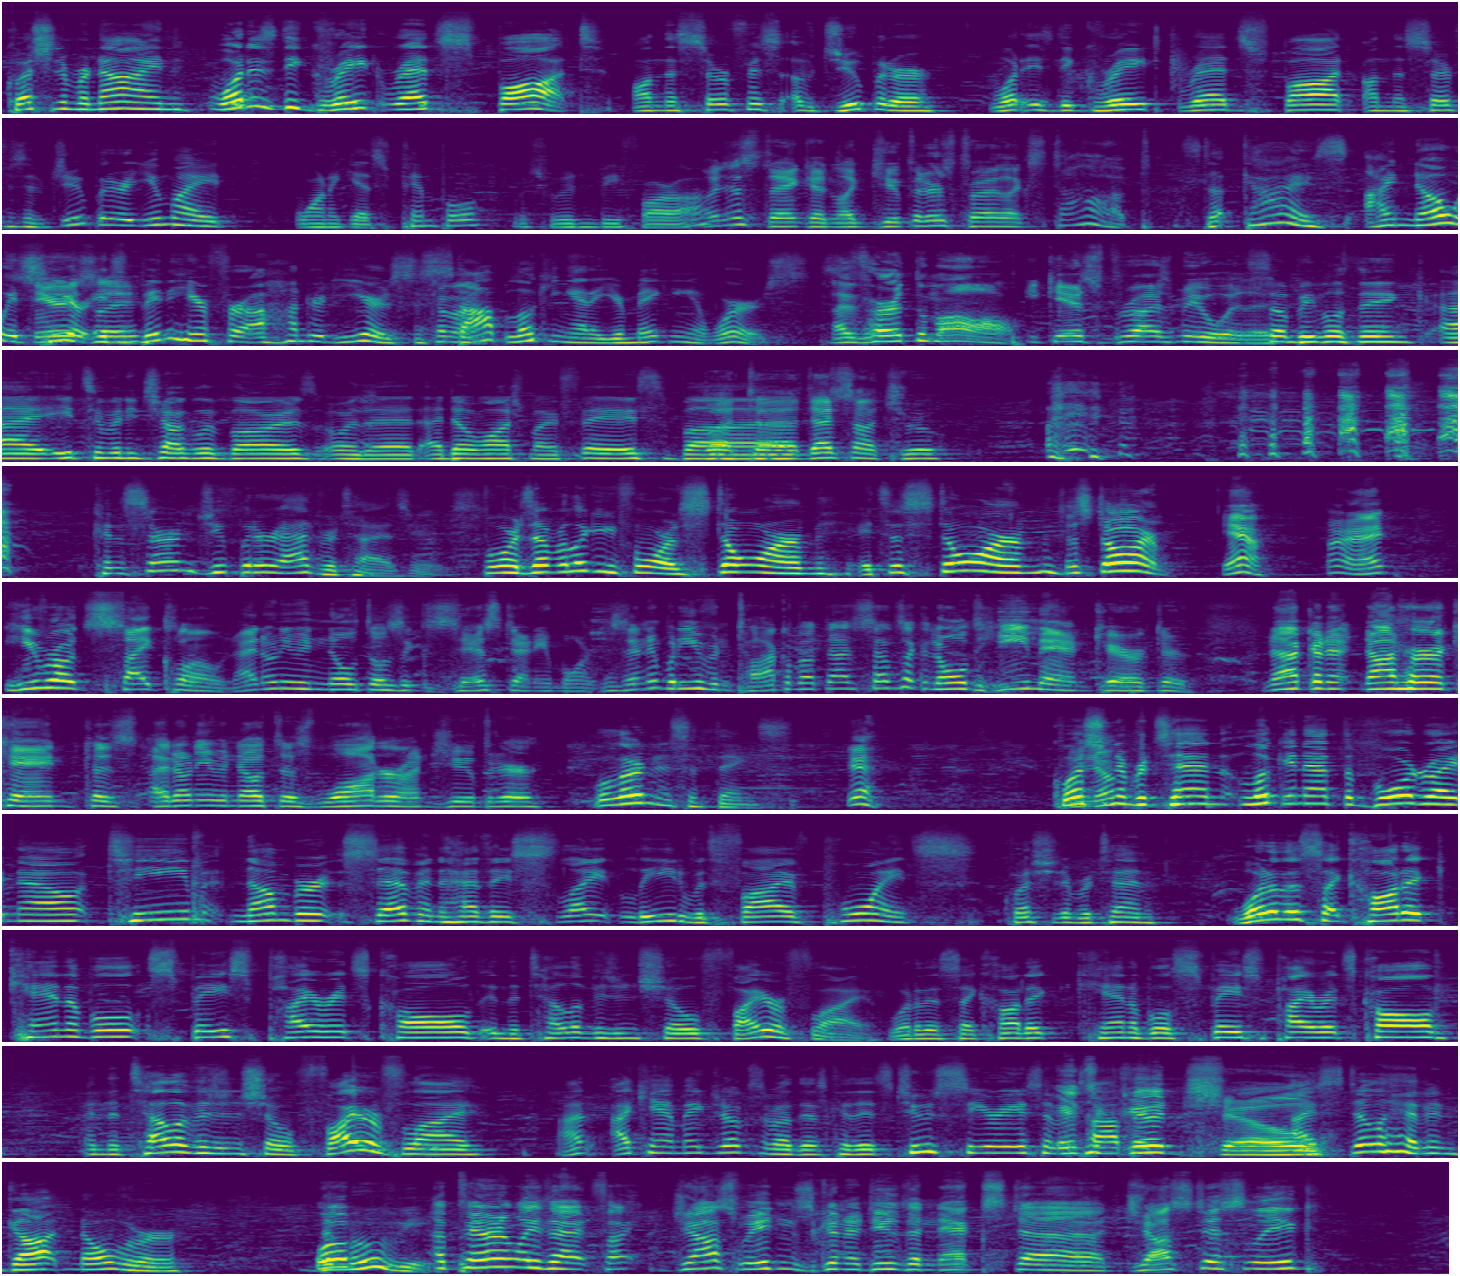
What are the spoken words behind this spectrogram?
Question number nine. What is the great red spot on the surface of Jupiter? What is the great red spot on the surface of Jupiter? You might want to guess pimple, which wouldn't be far off. I'm just thinking, like Jupiter's probably like, stop. Stu- guys, I know it's here. It's been here for a hundred years. So Come on. stop looking at it. You're making it worse. I've heard them all. You can't surprise me with it. Some people think I eat too many chocolate bars or that I don't wash my face, but uh, that's not true. Concerned Jupiter advertisers. Boards that we're looking for. A storm. It's a storm. It's a storm. Yeah. All right. He wrote Cyclone. I don't even know if those exist anymore. Does anybody even talk about that? Sounds like an old He-Man character. Not gonna, not Hurricane, because I don't even know if there's water on Jupiter. We're learning some things. Yeah. Question know? number 10. Looking at the board right now, team number 7 has a slight lead with 5 points. Question number 10. What are the psychotic cannibal space pirates called in the television show Firefly? What are the psychotic cannibal space pirates called in the television show Firefly? I, I can't make jokes about this because it's too serious of a It's a topic. good show. I still haven't gotten over the well, movie. Apparently, that fi- Joss Whedon's gonna do the next uh, Justice League.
